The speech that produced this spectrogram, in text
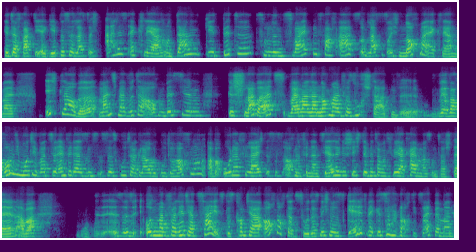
hinterfragt die Ergebnisse, lasst euch alles erklären und dann geht bitte zu einem zweiten Facharzt und lasst es euch nochmal erklären, weil ich glaube, manchmal wird da auch ein bisschen geschlabbert, weil man dann nochmal einen Versuch starten will. Warum die Motivation? Entweder ist es guter Glaube, gute Hoffnung, aber oder vielleicht ist es auch eine finanzielle Geschichte im Hintergrund. Ich will ja keinem was unterstellen, aber ist, und man verliert ja Zeit. Das kommt ja auch noch dazu, dass nicht nur das Geld weg ist, sondern auch die Zeit, wenn man,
